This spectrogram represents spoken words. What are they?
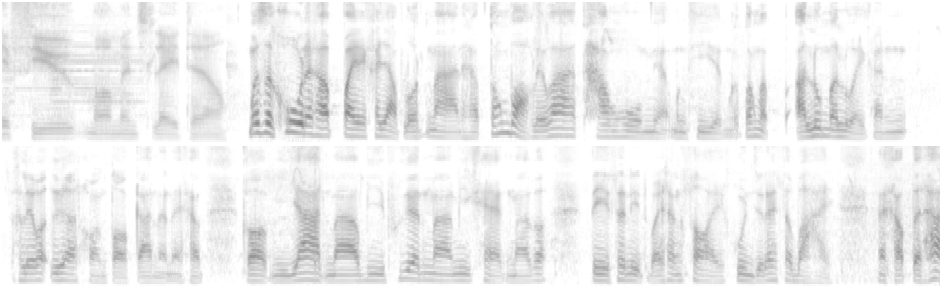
A few moments later. เมื่อสักครู่นะครับไปขยับรถมานะครับต้องบอกเลยว่าทาวน์โฮมเนี่ยบางทีมันต้องแบบอารุ่มอร่วยกัน เขาเรียกว่าเอื้อทอนต่อกันนะครับ ก็มีญาติมามีเพื่อนมามีแขกมาก็ตีสนิทไว้ทั้งซอย คุณจะได้สบายนะครับแต่ถ้า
